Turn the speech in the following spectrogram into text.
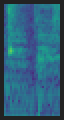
my body.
